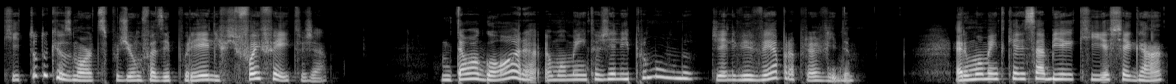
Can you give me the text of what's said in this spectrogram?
que tudo que os mortos podiam fazer por ele foi feito já. Então agora é o momento de ele ir para o mundo, de ele viver a própria vida. Era um momento que ele sabia que ia chegar,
